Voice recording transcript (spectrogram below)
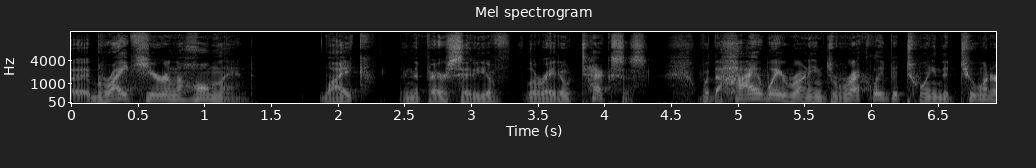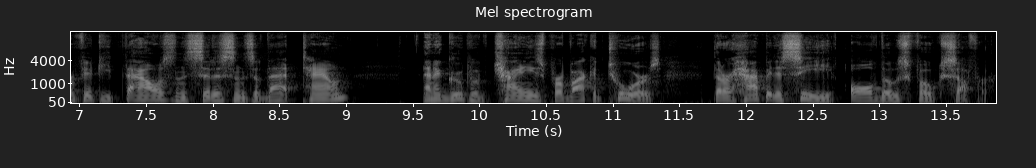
uh, right here in the homeland, like in the fair city of Laredo, Texas, with the highway running directly between the 250,000 citizens of that town and a group of Chinese provocateurs that are happy to see all those folks suffer.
